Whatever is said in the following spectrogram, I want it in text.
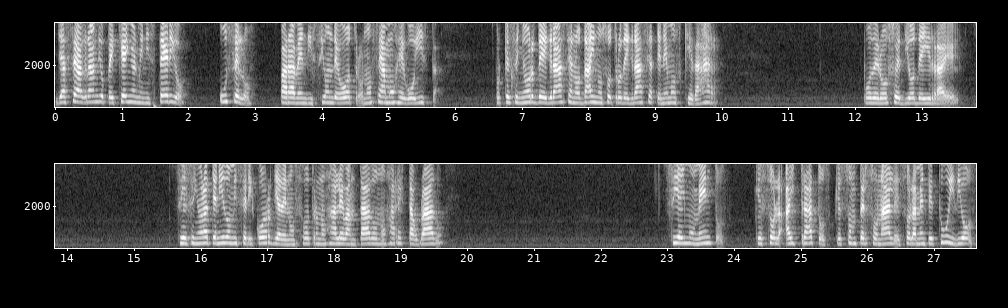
ya sea grande o pequeño el ministerio, úselo para bendición de otro. No seamos egoístas, porque el Señor de gracia nos da y nosotros de gracia tenemos que dar. Poderoso es Dios de Israel. Si el Señor ha tenido misericordia de nosotros, nos ha levantado, nos ha restaurado. Si hay momentos que solo hay tratos que son personales, solamente tú y Dios.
